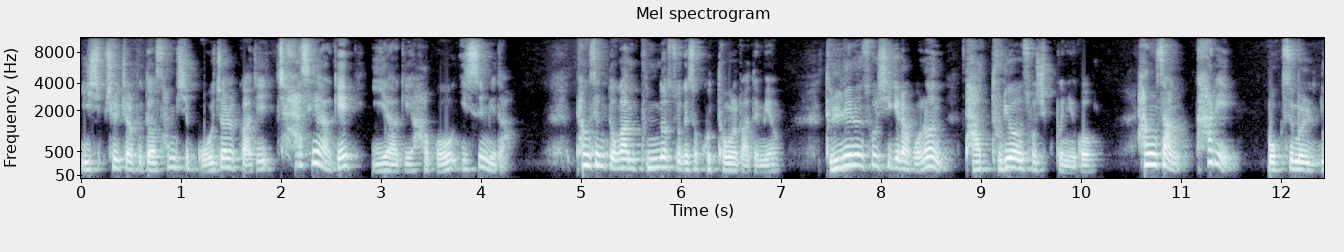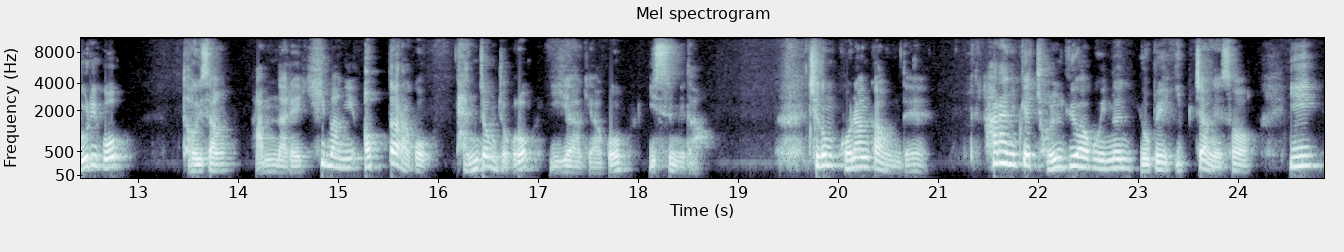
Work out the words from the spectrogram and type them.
27절부터 35절까지 자세하게 이야기하고 있습니다. 평생 동안 분노 속에서 고통을 받으며 들리는 소식이라고는 다 두려운 소식뿐이고 항상 칼이 목숨을 노리고 더 이상 앞날에 희망이 없다라고 단정적으로 이야기하고 있습니다. 지금 고난 가운데 하나님께 절규하고 있는 욥의 입장에서 이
